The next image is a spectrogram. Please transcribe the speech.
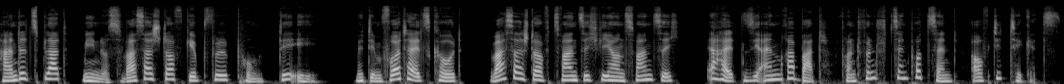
handelsblatt-wasserstoffgipfel.de. Mit dem Vorteilscode Wasserstoff 2024 erhalten Sie einen Rabatt von 15% auf die Tickets.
